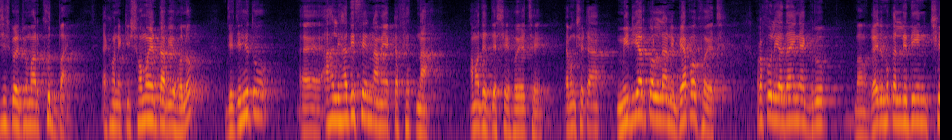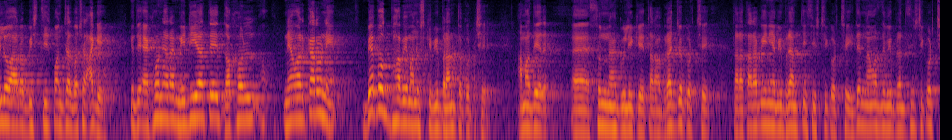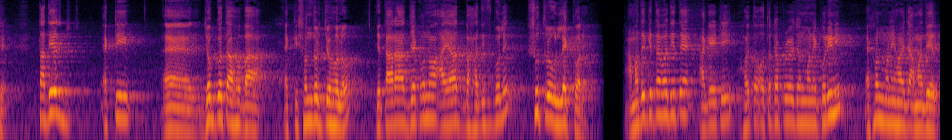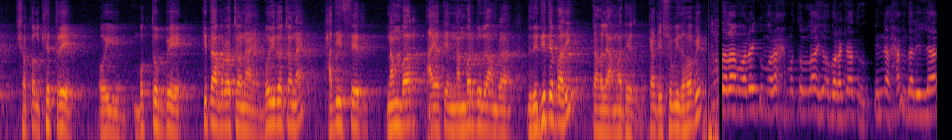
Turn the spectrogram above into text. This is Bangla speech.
বিশেষ করে জুমার খুদ্বায় এখন একটি সময়ের দাবি হলো যে যেহেতু আহ, আহলি হাদিসের নামে একটা ফেতনা আমাদের দেশে হয়েছে এবং সেটা মিডিয়ার কল্যাণে ব্যাপক হয়েছে। রফুল ইয়াদাইন এক গ্রুপ বা গৈর মুকাল্লিদিন ছিল আরও বিশ ত্রিশ পঞ্চাশ বছর আগে। কিন্তু এখন এরা মিডিয়াতে দখল নেওয়ার কারণে ব্যাপকভাবে মানুষকে বিভ্রান্ত করছে। আমাদের আহ, সুন্নাহগুলিকে তারা অগ্রাহ্য করছে। তারা তারাবি নিয়ে বিভ্রান্তি সৃষ্টি করছে ঈদের নামাজ নিয়ে বিভ্রান্তি সৃষ্টি করছে। তাদের একটি যোগ্যতা বা একটি সৌন্দর্য হলো যে তারা যে কোনো আয়াত বা হাদিস বলে সূত্র উল্লেখ করে। আমাদের কিতাবাদিতে আগে এটি হয়তো অতটা প্রয়োজন মনে করিনি, এখন মনে হয় যে আমাদের সকল ক্ষেত্রে ওই বক্তব্যে, কিতাব রচনায়, বই রচনায় হাদিসের নাম্বার, আয়াতের নাম্বারগুলো আমরা যদি দিতে পারি, তাহলে আমাদের কাজে সুবিধা হবে। আসসালামু আলাইকুম রহমতুল্লাহ ওবরাকাতু আলহামদুলিল্লাহ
